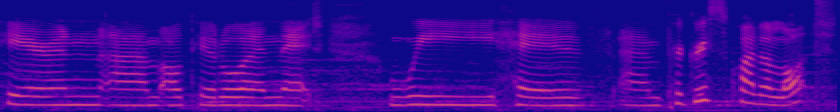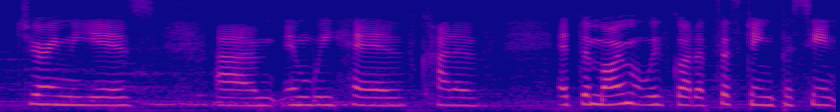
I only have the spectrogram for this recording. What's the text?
here in um, Aotearoa in that we have um, progressed quite a lot during the years um, and we have kind of, at the moment, we've got a 15%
